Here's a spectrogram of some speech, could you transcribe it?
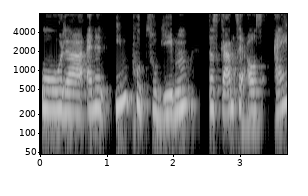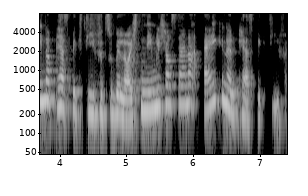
oder einen Input zu geben, das Ganze aus einer Perspektive zu beleuchten, nämlich aus deiner eigenen Perspektive.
